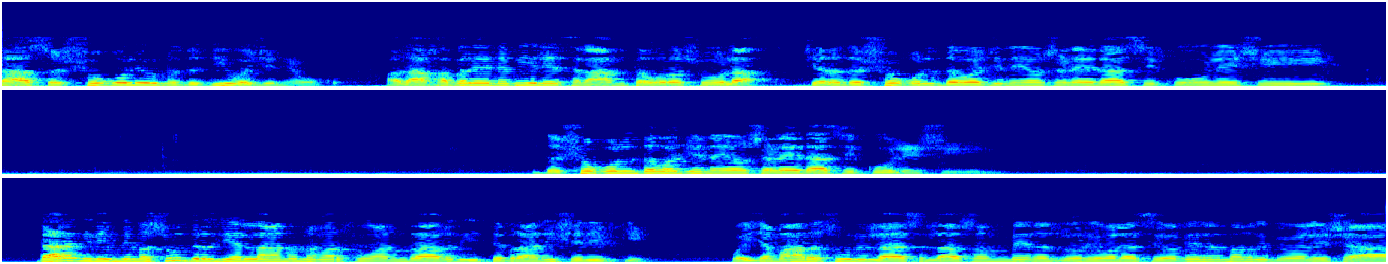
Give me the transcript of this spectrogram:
دا څه شغل نو د دی وجنه وکړ او دا خبره نبی علیہ السلام ته رسوله چر د شغل د وجن یو سړی داسې کول شي د شغل د وجن یو سړی داسې کول شي دارنګ ابن مسعود رضی الله عنه مرفوعا راغلی تبرانی شریف کې وای جمع رسول الله صلی الله علیه وسلم بین الظهر والعصر وبین المغرب والعشاء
